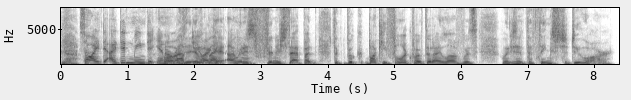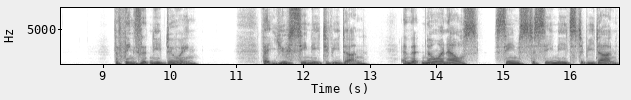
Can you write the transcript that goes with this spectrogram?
Yeah. So I, I didn't mean to interrupt if you, I but I'm going to finish that. But the book, Bucky Fuller quote that I love was when he said, "The things to do are the things that need doing, that you see need to be done, and that no one else." Seems to see needs to be done.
